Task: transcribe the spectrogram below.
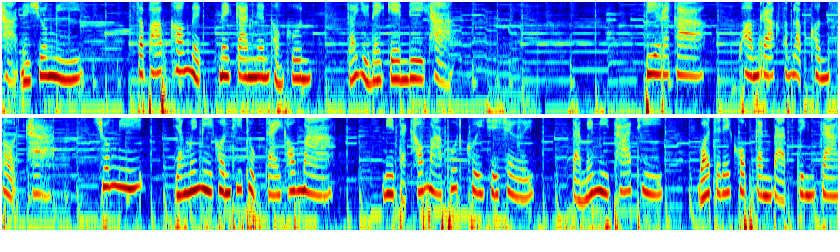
ค่ะในช่วงนี้ สภาพคล่องในในการเงินของคุณ ก็อยู่ในเกณฑ์ดีค่ะปีรากา ความรักสำหรับคนโสดค่ะ ช่วงนี้ยังไม่มีคนที่ถูกใจเข้ามา มีแต่เข้ามาพูดคุยเฉยๆ แต่ไม่มีท่าทีว่าจะได้คบกันแบบจริงจัง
